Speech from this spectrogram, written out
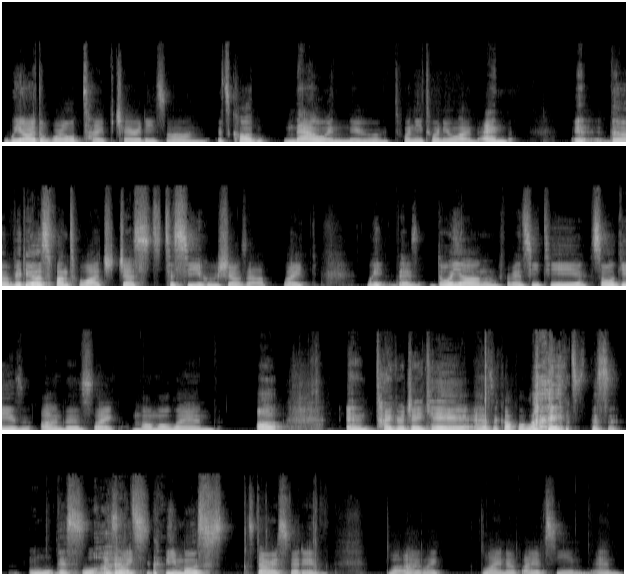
we are the world type charity song. It's called now and new 2021 and it, the video is fun to watch just to see who shows up. Like we there's doyoung from nct Solji's on this like momo land. All and tiger jk has a couple lines. This is this What? is like the most star-studded uh, like lineup I have seen, and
